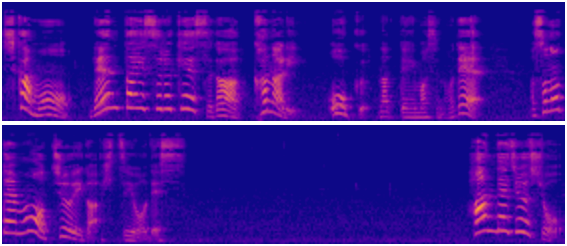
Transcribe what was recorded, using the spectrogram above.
しかも連帯するケースがかなり多くなっていますので、その点も注意が必要です。ハンデ重賞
